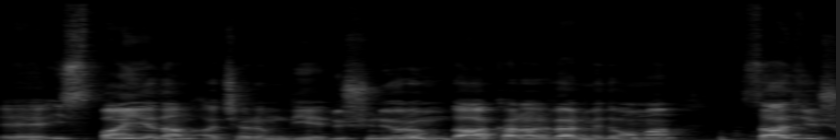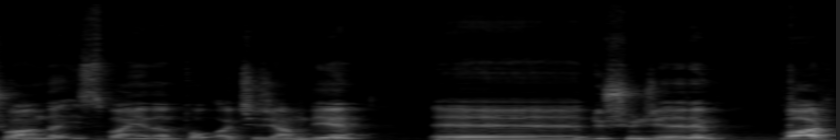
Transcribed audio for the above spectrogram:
E, İspanya'dan açarım diye düşünüyorum. Daha karar vermedim ama sadece şu anda İspanya'dan top açacağım diye e, düşüncelerim var.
